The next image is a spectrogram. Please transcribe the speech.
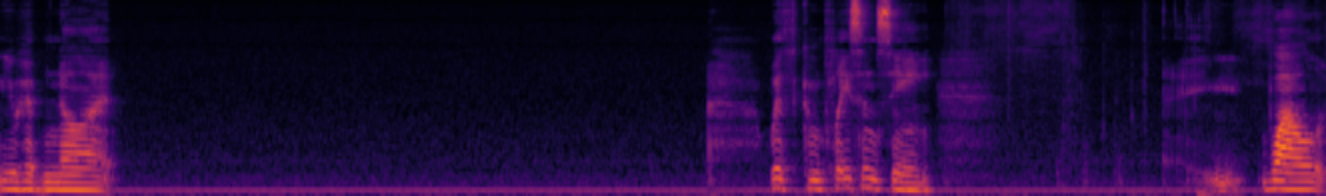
you have not with complacency while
